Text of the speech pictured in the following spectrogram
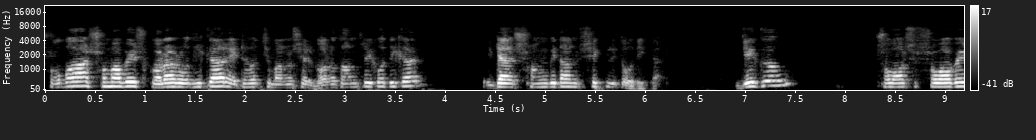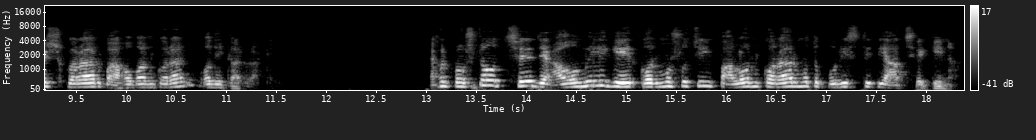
সভা সমাবেশ করার অধিকার, এটা হচ্ছে মানুষের গণতান্ত্রিক অধিকার, এটা সংবিধান স্বীকৃত অধিকার। যে কেউ সমাবেশ করার বা আহ্বান করার অধিকার রাখে। এখন প্রশ্ন হচ্ছে যে আওয়ামী লীগের কর্মসূচি পালন করার মতো পরিস্থিতি আছে কিনা?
